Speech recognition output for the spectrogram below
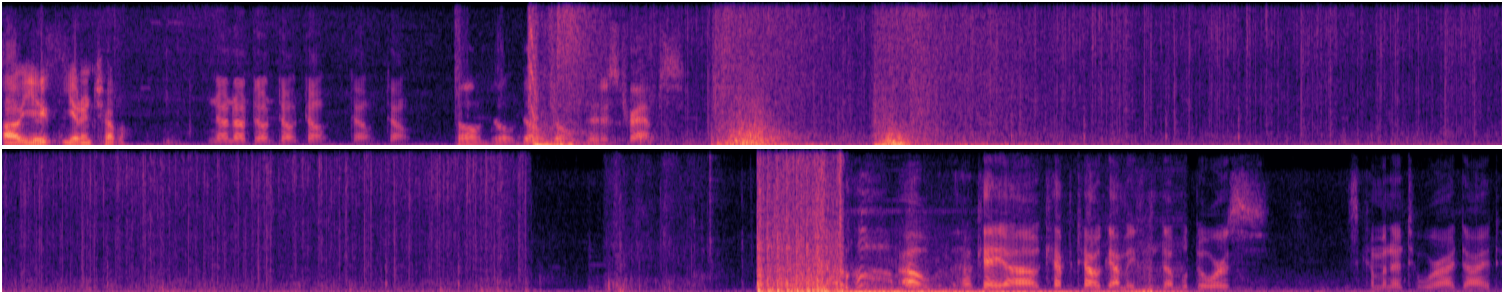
Oh, you you're in trouble. No, no, don't, don't, don't, don't, don't. Don't, don't, don't, don't. There's traps. Oh, okay, uh, Capitão got me from double doors. He's coming into where I died.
